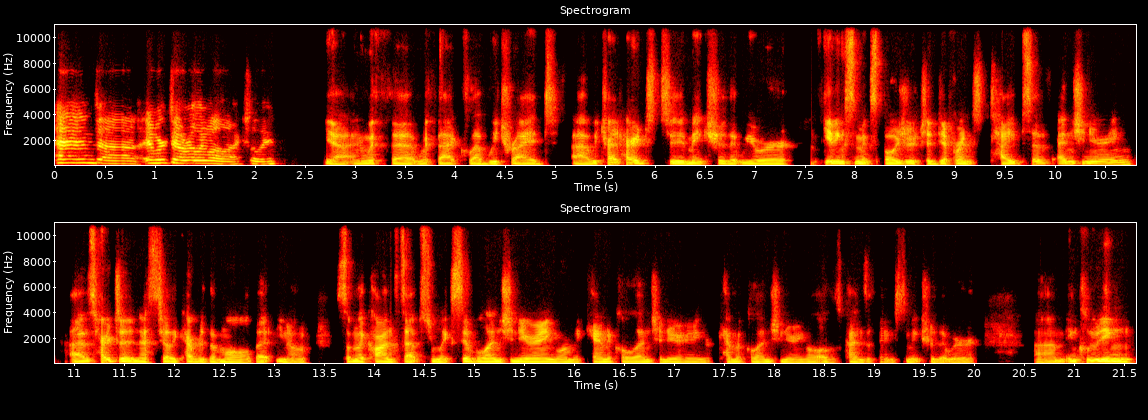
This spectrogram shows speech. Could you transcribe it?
And uh, it worked out really well actually yeah and with uh, with that club we tried uh, we tried hard to make sure that we were giving some exposure to different types of engineering. Uh, it was hard to necessarily cover them all but you know some of the concepts from like civil engineering or mechanical engineering or chemical engineering all those kinds of things to make sure that we're um, including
